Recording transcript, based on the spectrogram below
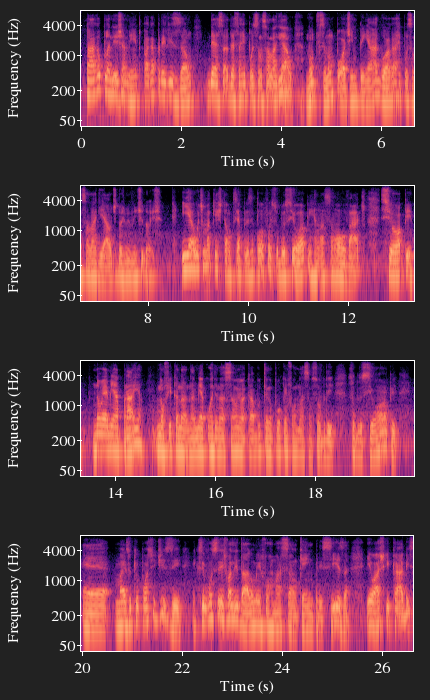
para o planejamento, para a previsão dessa, dessa reposição salarial. Não, você não pode empenhar agora a reposição salarial de 2022. E a última questão que você apresentou foi sobre o CIOP em relação ao VAT. CIOP não é a minha praia, não fica na, na minha coordenação, eu acabo tendo pouca informação sobre, sobre o CIOP. É, mas o que eu posso dizer é que se vocês validaram uma informação que é imprecisa, eu acho que cabe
